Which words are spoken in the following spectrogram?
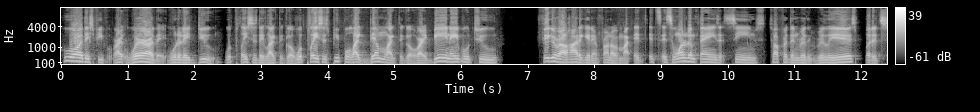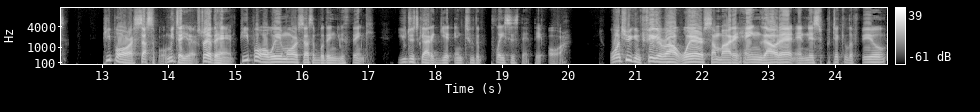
who are these people, right? Where are they? What do they do? What places they like to go? What places people like them like to go, right? Being able to figure out how to get in front of them. It, it's it's one of them things that seems tougher than really really is, but it's people are accessible. Let me tell you that straight up the hand. People are way more accessible than you think. You just got to get into the places that they are. Once you can figure out where somebody hangs out at in this particular field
